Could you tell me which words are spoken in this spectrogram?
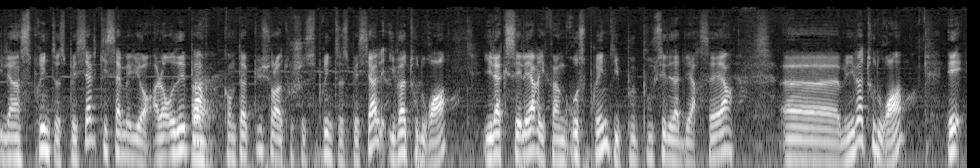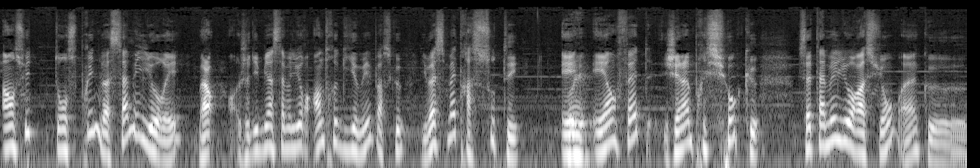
Il a un sprint spécial qui s'améliore. Alors au départ, Ouais. quand tu appuies sur la touche sprint spécial, il va tout droit. Il accélère, il fait un gros sprint, il peut pousser les adversaires. Euh, mais il va tout droit. Et ensuite, ton sprint va s'améliorer. Alors, je dis bien s'améliorer entre guillemets parce que il va se mettre à sauter. Et, Oui. et en fait, j'ai l'impression que cette amélioration, hein, que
